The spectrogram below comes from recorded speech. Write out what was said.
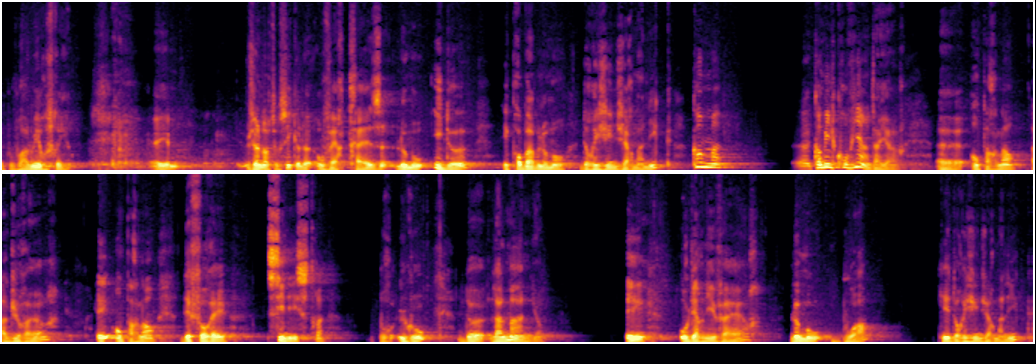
de pouvoir lui offrir. Et je note aussi que au vers 13, le mot hideux est probablement d'origine germanique, comme, euh, comme il convient d'ailleurs, en parlant à Dürer et en parlant des forêts sinistres pour Hugo, de l'Allemagne. Et au dernier vers, le mot bois, qui est d'origine germanique,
